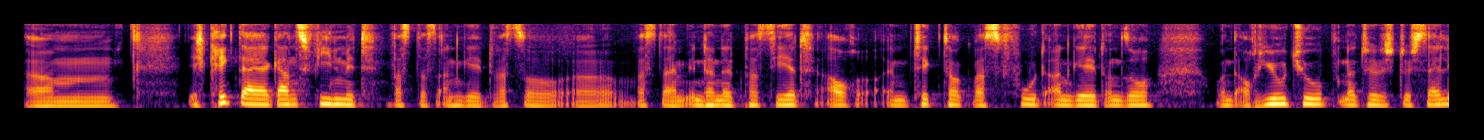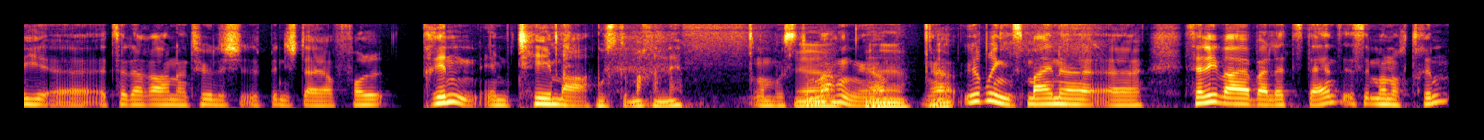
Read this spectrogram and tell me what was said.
Ähm, ich kriege da ja ganz viel mit, was das angeht, was so, äh, was da im Internet passiert, auch im TikTok, was Food angeht und so und auch YouTube natürlich durch Sally äh, etc. Natürlich bin ich da ja voll drin im Thema. Musst du machen, ne? Man musste Ja, machen, ja. ja, ja. Übrigens, meine äh, Sally war ja bei Let's Dance, ist immer noch drin.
